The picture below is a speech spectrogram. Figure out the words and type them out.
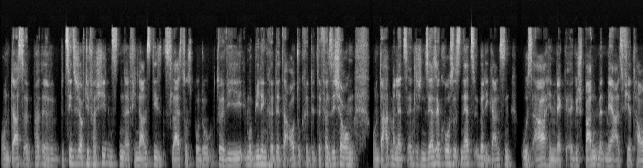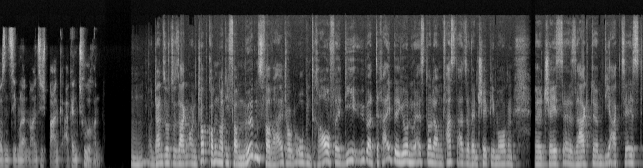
Und das äh, äh, bezieht sich auf die verschiedensten äh, Finanzdienstleistungsprodukte wie Immobilienkredite, Autokredite, Versicherungen. Und da hat man letztendlich ein sehr, sehr großes Netz über die ganzen USA hinweg äh, gespannt mit mehr als 4.790 Bankagenturen. Mhm. Und dann sozusagen on top kommt noch die Vermögensverwaltung obendrauf, äh, die über 3 Billionen US-Dollar umfasst. Also wenn JP Morgan äh, Chase äh, sagt, ähm, die Aktie ist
